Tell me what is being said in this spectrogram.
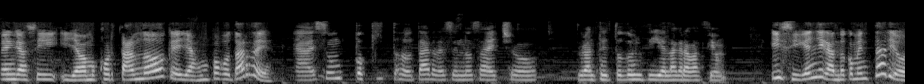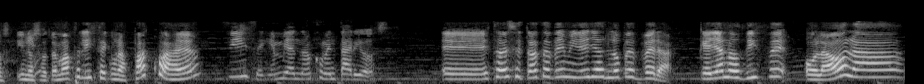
Venga, sí, y ya vamos cortando, que ya es un poco tarde. Ya, es un poquito tarde, se nos ha hecho durante todo el día la grabación. Y siguen llegando comentarios. Y nosotros más felices que unas Pascuas, ¿eh? Sí, siguen enviando los comentarios. Eh, esta vez se trata de Mirella López Vera, que ella nos dice, hola, hola.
